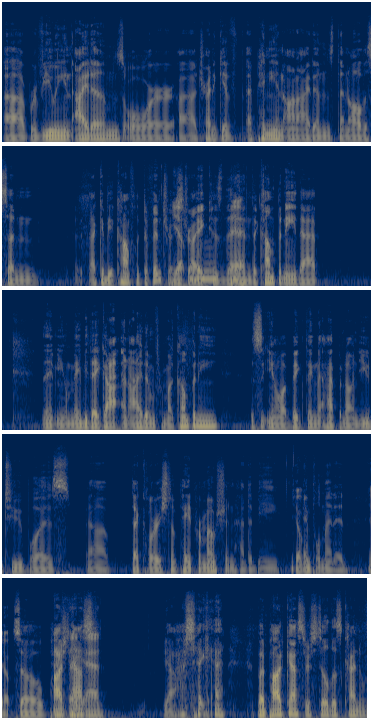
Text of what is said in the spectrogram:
uh, reviewing items or uh, trying to give opinion on items. Then all of a sudden, that could be a conflict of interest, Yep. right? Because then Yeah. the company that, then you know, maybe they got an item from a company. This, is, you know, a big thing that happened on YouTube was uh, declaration of paid promotion had to be Yep. implemented. Yep. So podcast podcasts, ad. yeah, hashtag ad. But podcasts are still this kind of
